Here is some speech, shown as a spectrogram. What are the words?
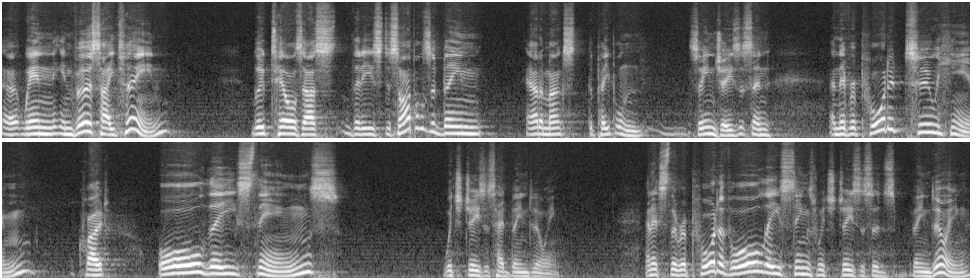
uh, when in verse 18, Luke tells us that his disciples have been out amongst the people and seen Jesus, and, and they've reported to him, quote, all these things which Jesus had been doing. And it's the report of all these things which Jesus has been doing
